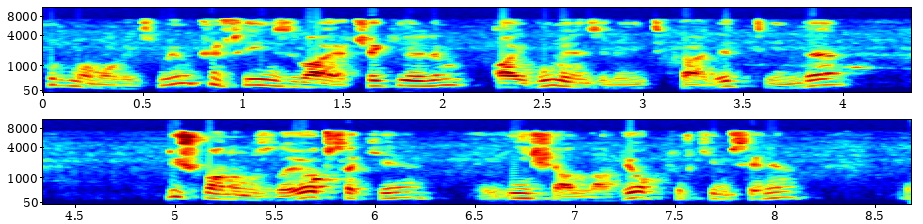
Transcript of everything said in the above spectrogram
kurmamalıyız. Mümkünse inzivaya çekilelim. Ay bu menzile intikal ettiğinde düşmanımız da yoksa ki inşallah yoktur kimsenin e,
